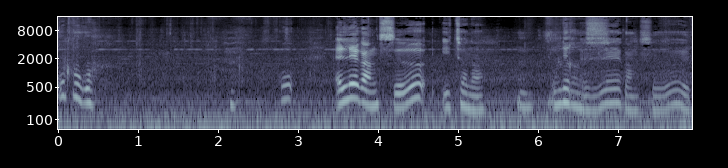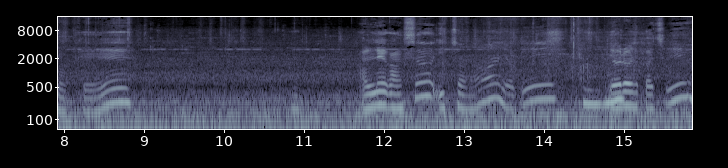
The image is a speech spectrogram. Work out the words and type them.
꽃 보고 꼭 엘레강스 2,000원. 응, 엘레강스 엘레강스 이렇게. 엘레강스 2,000원. 여기 여러 가지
